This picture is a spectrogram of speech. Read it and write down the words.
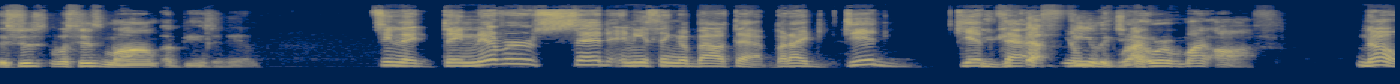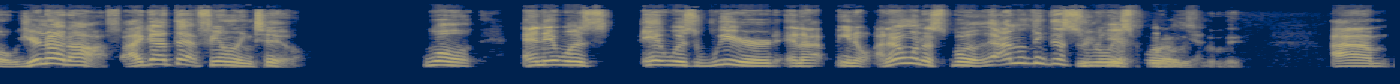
This was was his mom abusing him. See, they they never said anything about that, but I did get, You get that, that feeling, right? Or am I off? No, you're not off. I got that feeling too. Well, and it was it was weird, and I you know I don't want to spoil. it. I don't think this is We really spoil spoiled yet. movie. Um,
